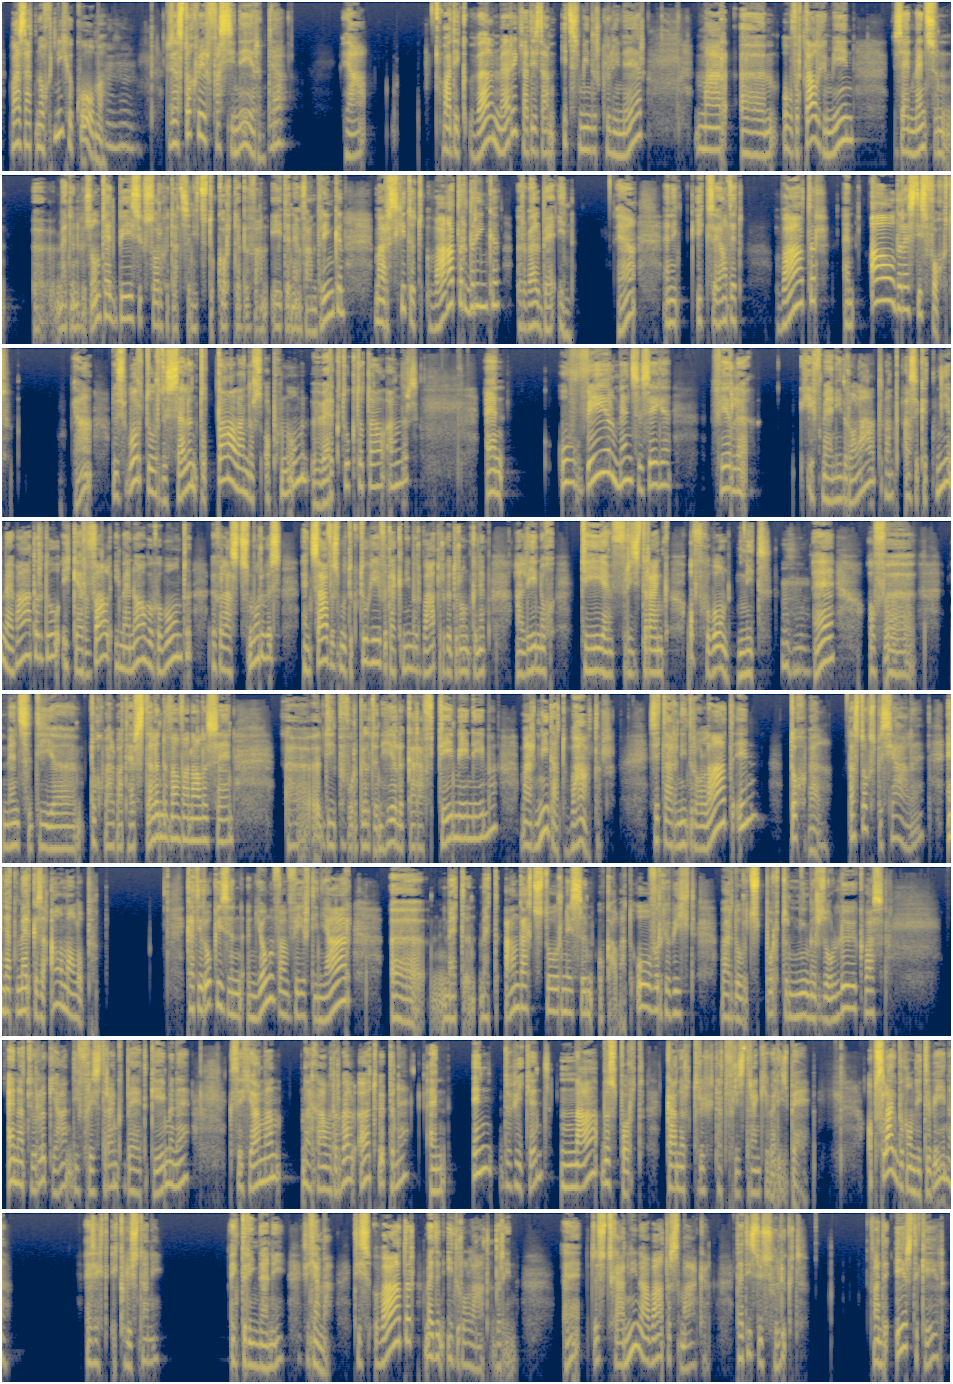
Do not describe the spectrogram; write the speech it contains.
was dat nog niet gekomen. Mm -hmm. Dus dat is toch weer fascinerend. Hè? Ja. ja. Wat ik wel merk, dat is dan iets minder culinair, maar um, over het algemeen zijn mensen uh, met hun gezondheid bezig, zorgen dat ze niets tekort hebben van eten en van drinken, maar schiet het water drinken er wel bij in. Ja? En ik, ik zeg altijd, water en al de rest is vocht. Ja? Dus wordt door de cellen totaal anders opgenomen, werkt ook totaal anders. En hoeveel mensen zeggen, Veerle, geef mij niet hydrolaat, want als ik het niet in mijn water doe, ik herval in mijn oude gewoonte een glas morgens en s'avonds moet ik toegeven dat ik niet meer water gedronken heb, alleen nog thee en frisdrank, of gewoon niet. Mhm. Of uh, mensen die uh, toch wel wat herstellende van van alles zijn, uh, die bijvoorbeeld een hele karaf thee meenemen, maar niet dat water. Zit daar een hydrolaat in? Toch wel. Dat is toch speciaal, hè? En dat merken ze allemaal op. Ik had hier ook eens een, een jongen van 14 jaar, uh, met, met aandachtstoornissen, ook al wat overgewicht, waardoor het sporten niet meer zo leuk was. En natuurlijk, ja, die frisdrank bij het gamen, hè. Ik zeg, ja man, dan gaan we er wel uitwippen, hè. En in de weekend, na de sport, kan er terug dat frisdrankje wel eens bij. Op slag begon hij te wenen. Hij zegt, ik lust dat niet. Ik drink dat niet. Ik zeg, ja maar, het is water met een hydrolaat erin. He, dus het gaat niet naar water smaken. Dat is dus gelukt. Van de eerste keer.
